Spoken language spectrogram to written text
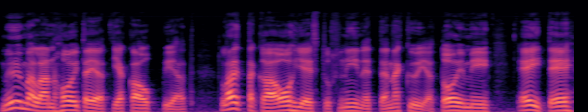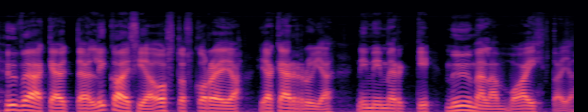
Myymälän hoitajat ja kauppiat, laittakaa ohjeistus niin, että näkyy ja toimii. Ei tee hyvää käyttää likaisia ostoskoreja ja kärryjä, nimimerkki myymälän vaihtaja.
